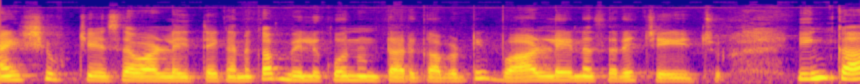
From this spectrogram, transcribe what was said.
నైట్ షిఫ్ట్ చేసే వాళ్ళు అయితే కనుక మెలుకొని ఉంటారు కాబట్టి వాళ్ళైనా సరే చేయొచ్చు. ఇంకా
